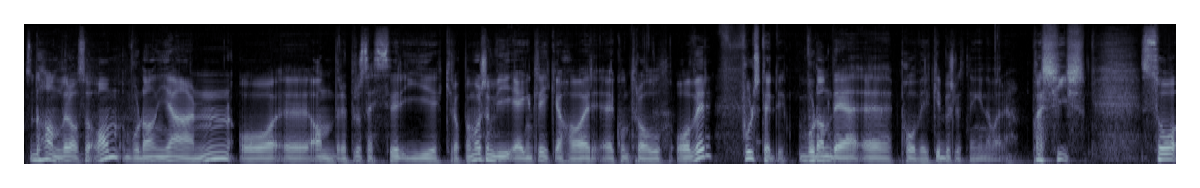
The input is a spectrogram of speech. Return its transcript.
Så det handler altså om hvordan hjernen og uh, andre prosesser i kroppen vår, som vi egentlig ikke har uh, kontroll over, Fuldstændig. hvordan det uh, påvirker beslutningene våre. Præcis. Så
